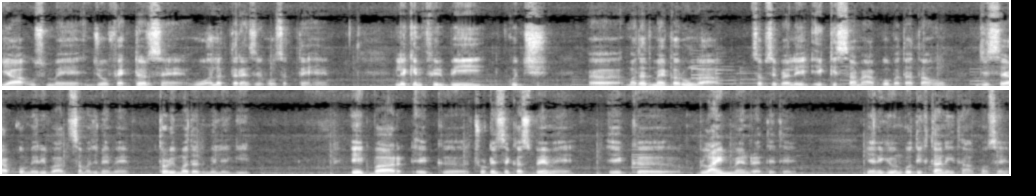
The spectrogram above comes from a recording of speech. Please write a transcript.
या उसमें जो फैक्टर्स हैं, वो अलग तरह से हो सकते हैं। लेकिन फिर भी कुछ मदद मैं करूँगा। सबसे पहले एक किस्सा मैं आपको बताता हूँ, जिससे आपको मेरी बात समझने में थोड़ी मदद मिलेगी। एक बार एक छोटे से कस्बे में एक ब्लाइंड मैन रहते थे, यानी कि उनको दिखता नहीं था आँखों से,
